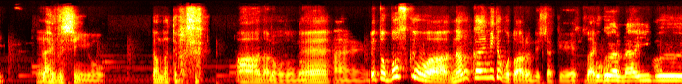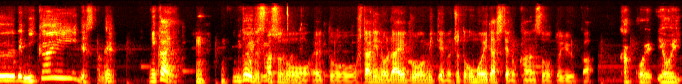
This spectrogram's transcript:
いライブシーンを頑張ってます。ああなるほどね。はいえっとボス君は何回見たことあるんでしたっけ？僕はライブで2回ですかね。2回？うんどうですか？そのえっと2人のライブを見てのちょっと思い出しての感想というか。かっこよいっ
